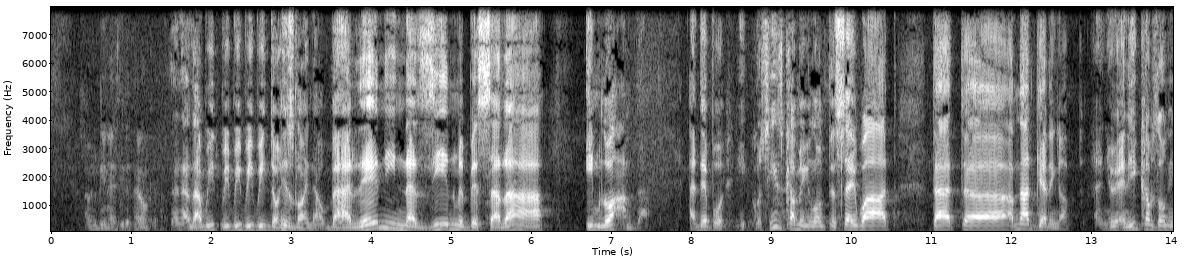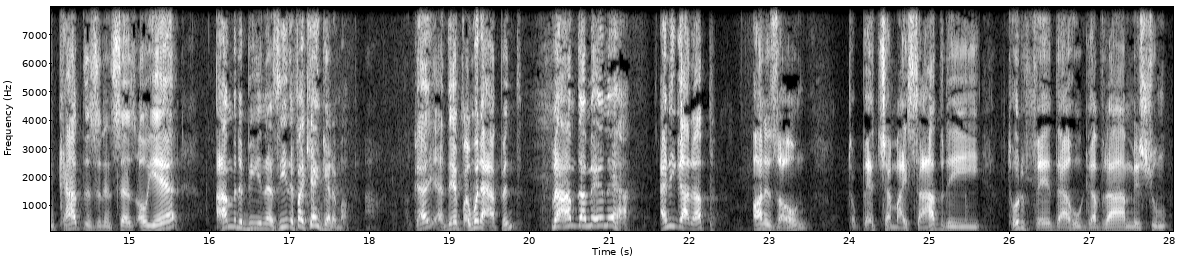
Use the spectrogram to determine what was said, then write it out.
I'm going to be Nazir if I don't get up. And now we, we, we, we know his line now. V'hareni nazir mebesara im lo amda. And therefore, because he's coming along to say what? That uh, I'm not getting up. And, you, and he comes along and counters it and says, oh yeah, I'm going to be a nazir if I can't get him up. Okay? And therefore, what happened? And he got up on his own. To bet shamai sadri turfe dahu mishum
